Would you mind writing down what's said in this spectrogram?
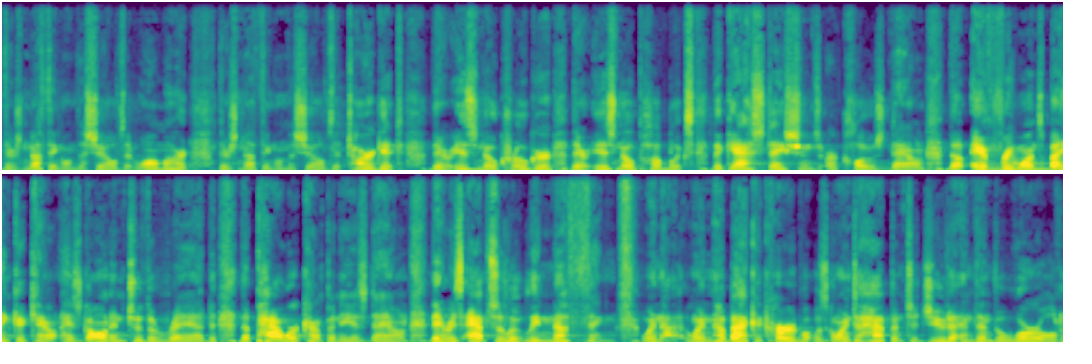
there's nothing on the shelves at Walmart. There's nothing on the shelves at Target. There is no Kroger. There is no Publix. The gas stations are closed down. The, everyone's bank account has gone into the red. The power company is down down. There is absolutely nothing. When, when Habakkuk heard what was going to happen to Judah and then the world,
